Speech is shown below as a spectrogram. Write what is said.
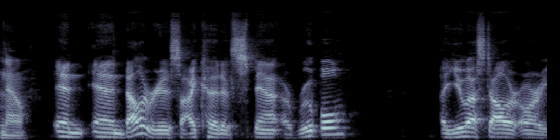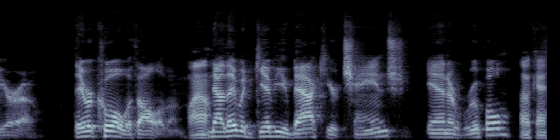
No. In in Belarus, I could have spent a ruble, a U.S. dollar, or a euro. They were cool with all of them. Wow. Now they would give you back your change in a ruble Okay.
